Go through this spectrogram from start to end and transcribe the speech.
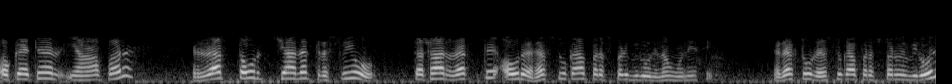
और कहते हैं यहाँ पर रक्त और चा रक्त रस्वयो तथा रक्त और रस्व का परस्पर विरोध न होने से रक्त और रस्व का परस्पर में विरोध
